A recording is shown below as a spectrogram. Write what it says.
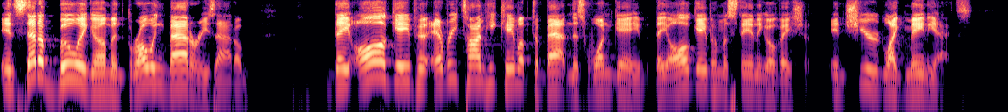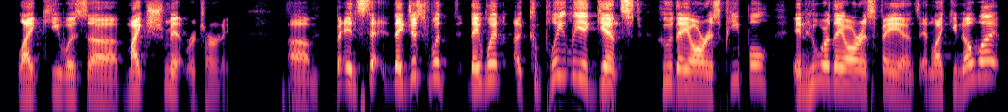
Instead of booing him and throwing batteries at him, they all gave him every time he came up to bat in this one game, they all gave him a standing ovation and cheered like maniacs, like he was uh, Mike Schmidt returning. Um, but instead, they just went they went uh, completely against who they are as people and who are they are as fans. And like, you know what?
